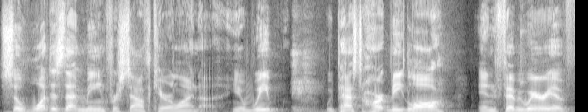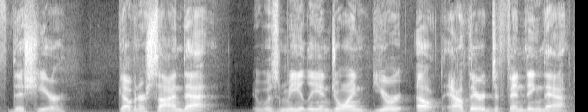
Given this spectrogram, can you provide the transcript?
so what does that mean for South Carolina? You know, we we passed a heartbeat law in February of this year. Governor signed that. It was immediately enjoined. You're out, out there defending that.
